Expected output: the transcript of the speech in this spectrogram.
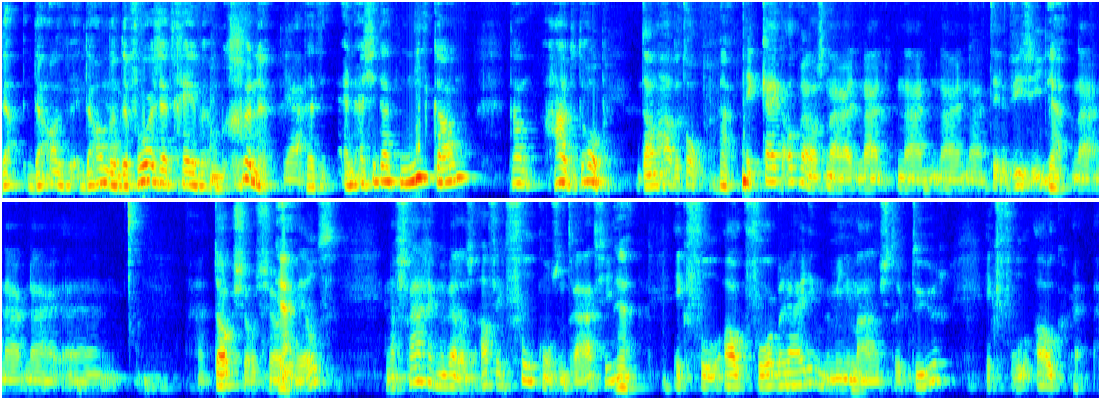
de, de, de ander de voorzet geven, hem gunnen. Dat, en als je dat niet kan, dan houdt het op. dan houdt het op. Ja. Ik kijk ook wel eens naar, naar, naar, naar, naar televisie, Ja. naar, naar, naar eh, eh, talkshows, zo Ja. je wilt. En dan vraag ik me wel eens af, ik voel concentratie. Ik voel ook voorbereiding, een minimale structuur. Ik voel ook eh,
